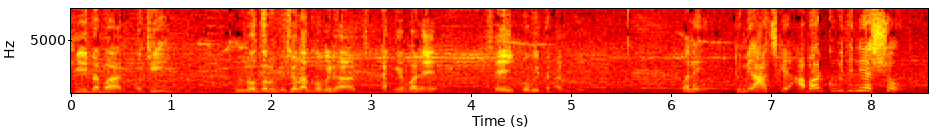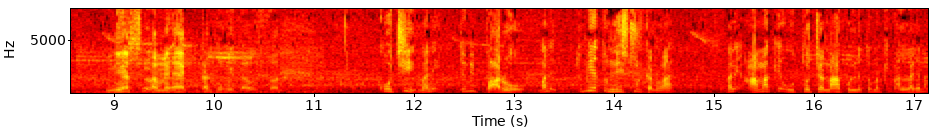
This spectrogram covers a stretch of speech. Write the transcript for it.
কি ব্যাপার কচি? নতুন কিছু না কবিরাজ একেবারে সেই কবিতা আর কি। মানে তুমি আজকে আবার কবিতা নিয়ে আসছো? নিয়ে আসলাম একটা কবিতা উস্তাদ। কচি মানে তুমি পারো মানে তুমি এত নিষ্ঠুর কেন হ্যাঁ? মানে আমাকে উত্তরটা না করলে তোমার কি ভালো লাগে না?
